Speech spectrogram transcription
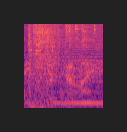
Hardpoint neutralized.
